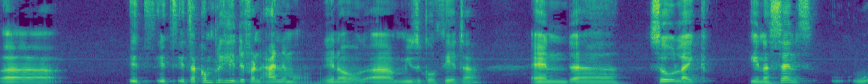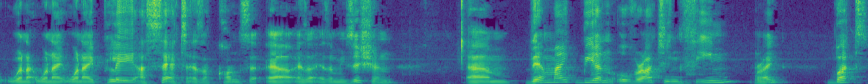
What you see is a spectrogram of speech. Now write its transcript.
uh, it's it's it's a completely different animal, you know, uh, musical theater, and uh, so like in a sense, when I when I when I play a set as a concert uh, as a as a musician, um, there might be an overarching theme, right? But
